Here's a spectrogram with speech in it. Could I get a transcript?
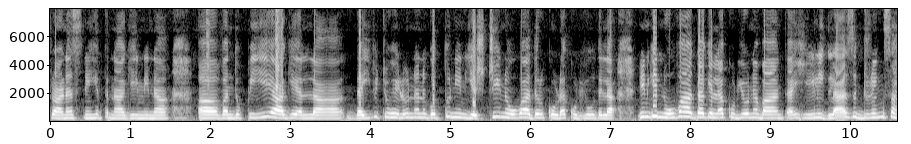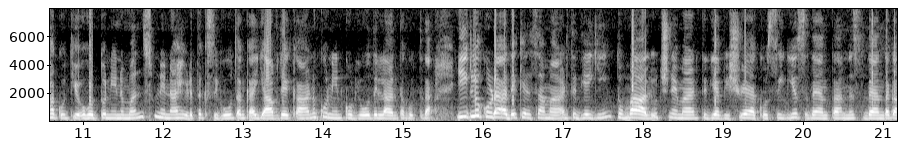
ಪ್ರಾಣ ಸ್ನೇಹಿತನಾಗಿ, ನಿನ್ನ ಒಂದು ಪಿ ಆಗಿ ಅಲ್ಲ. ದಯವಿಟ್ಟು ಹೇಳು, ನನಗೆ ಗೊತ್ತು ನೀನು ಎಷ್ಟೇ ನೋವಾದರೂ ಕೂಡ ಕುಡಿಯೋದಿಲ್ಲ. ನಿನಗೆ ನೋವಾದಾಗೆಲ್ಲ ಕುಡಿಯೋಣ ಬಾ ಅಂತ ಹೇಳಿ ಗ್ಲಾಸ್ ಡ್ರಿಂಕ್ಸ್ ಹಾಕೋತೀಯೋ ಹೊತ್ತು ನಿನ್ನ ಮನಸ್ಸು ನಿನ್ನ ಹಿಡಿತಕ್ಕೆ ಸಿಗೋ ತನಕ ಯಾವುದೇ ಕಾರಣಕ್ಕೂ ನೀನು ಕುಡಿಯೋದಿಲ್ಲ ಅಂತ ಗೊತ್ತದ. ಈಗಲೂ ಕೂಡ ಅದೇ ಕೆಲಸ ಮಾಡ್ತಿದ್ಯಾ? ಏನು ತುಂಬ ಆಲೋಚನೆ ಮಾಡ್ತಿದ್ಯಾ? ವಿಷಯ ಯಾಕೋ ಸೀರಿಯಸ್ ಇದೆ ಅಂತ ಅನ್ನಿಸ್ತಿದೆ ಅಂದಾಗ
